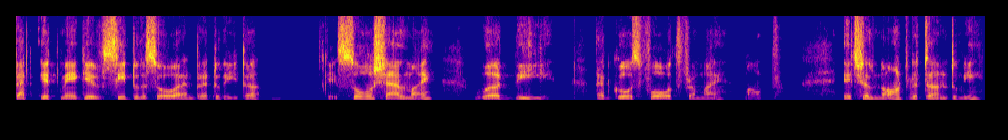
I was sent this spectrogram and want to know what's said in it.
that it may give seed to the sower and bread to the eater. Okay, so shall my word be that goes forth from my mouth. It shall not return to me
